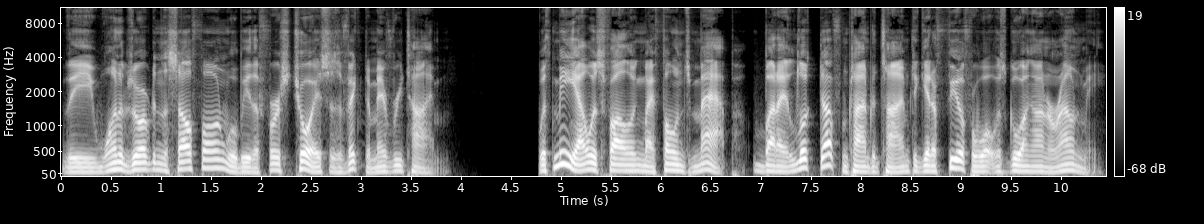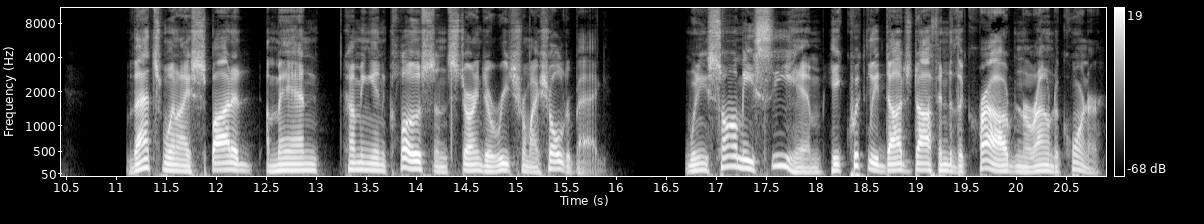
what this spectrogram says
the one absorbed in the cell phone will be the first choice as a victim every time. With me, I was following my phone's map, but I looked up from time to time to get a feel for what was going on around me. That's when I spotted a man coming in close and starting to reach for my shoulder bag. When he saw me see him, he quickly dodged off into the crowd and around a corner.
